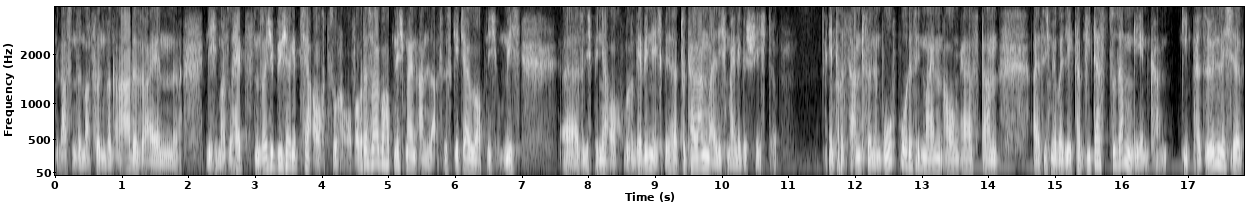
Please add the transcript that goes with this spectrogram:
lassen Sie mal fünf gerade sein, nicht immer so hetzen. Solche Bücher gibt's ja auch zuhauf. Aber das war überhaupt nicht mein Anlass. Es geht ja überhaupt nicht um mich. Äh, also ich bin ja auch, wer bin ich? Das ist ja total langweilig, meine Geschichte. Interessant für ein Buch wurde es in meinen Augen erst dann, als ich mir überlegt habe, wie das zusammengehen kann. Die persönliche,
